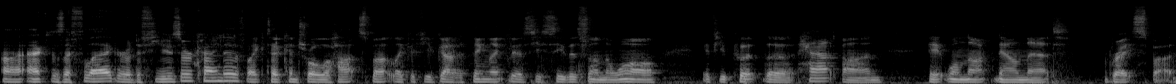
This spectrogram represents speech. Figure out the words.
uh, act as a flag or a diffuser kind of like to control a hot spot. Like if you've got a thing like this you see this on the wall. If you put the hat on it will knock down that bright spot.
